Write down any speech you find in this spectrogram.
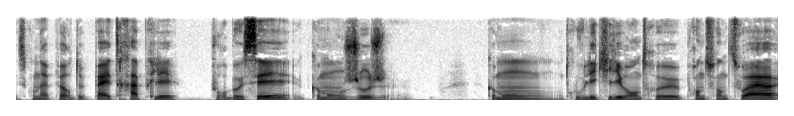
Est-ce qu'on a peur de ne pas être appelé pour bosser? Comment on jauge? Comment on trouve l'équilibre entre prendre soin de soi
